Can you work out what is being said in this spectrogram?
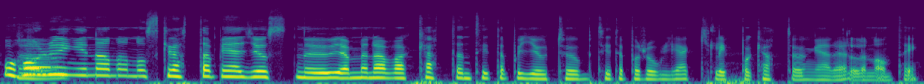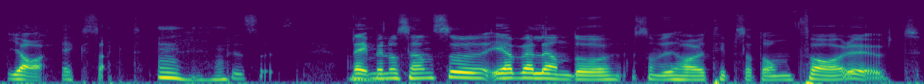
och har Ja. du ingen annan att skratta med just nu, jag menar vad katten tittar på Youtube, tittar på roliga klipp på kattungar eller någonting. ja, exakt. Mm. Precis. Nej, men och sen så är väl ändå, som vi har tipsat om förut,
